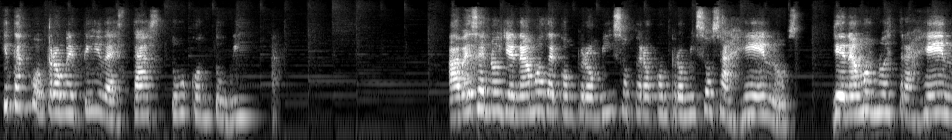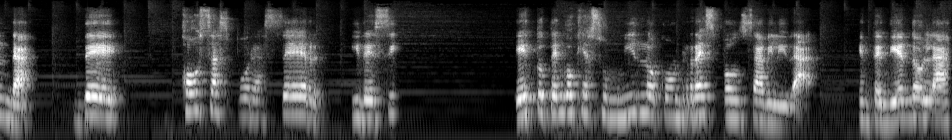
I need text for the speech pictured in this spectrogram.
¿qué tan comprometida estás tú con tu vida? A veces nos llenamos de compromisos, pero compromisos ajenos. Llenamos nuestra agenda de cosas por hacer y decir, esto tengo que asumirlo con responsabilidad, entendiendo la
